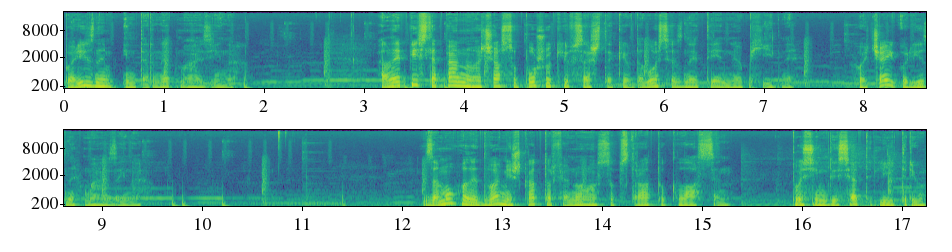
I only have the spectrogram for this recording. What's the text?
по різним інтернет-магазинах. Але після певного часу пошуків все ж таки вдалося знайти необхідне, хоча й у різних магазинах. Замовили два мішка торфяного субстрату класен по 70 літрів,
